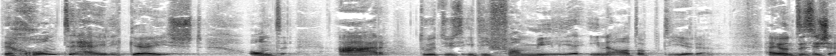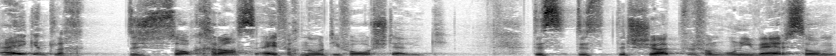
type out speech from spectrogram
dann kommt der Heilige Geist und er tut uns in die Familie adoptieren. Hey, und das ist eigentlich, das ist so krass, einfach nur die Vorstellung. dass, dass der Schöpfer vom Universum,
